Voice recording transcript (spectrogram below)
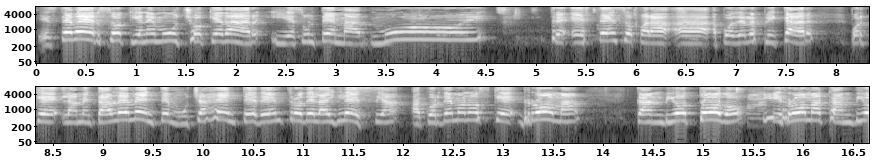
este verso tiene mucho que dar y es un tema muy extenso para poderlo explicar. Porque lamentablemente mucha gente dentro de la iglesia, acordémonos que Roma cambió todo y Roma cambió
